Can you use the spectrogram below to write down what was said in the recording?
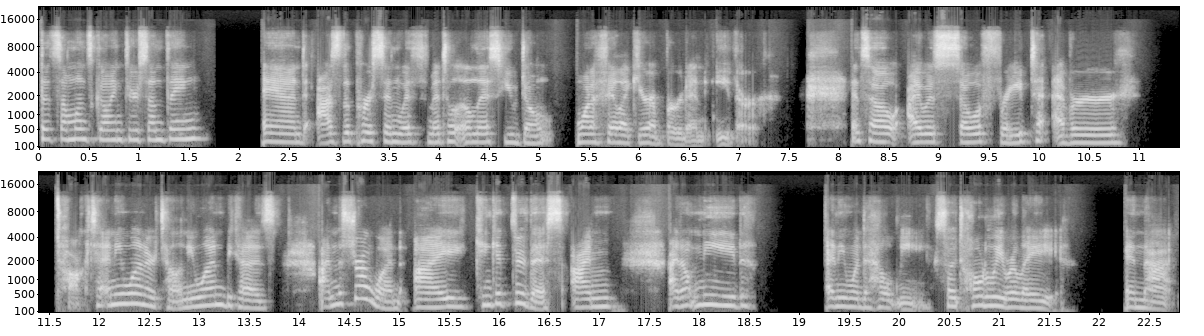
that someone's going through something. And as the person with mental illness, you don't want to feel like you're a burden either. And so I was so afraid to ever talk to anyone or tell anyone because I'm the strong one. I can get through this. I'm I don't need anyone to help me. So I totally relate in that.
